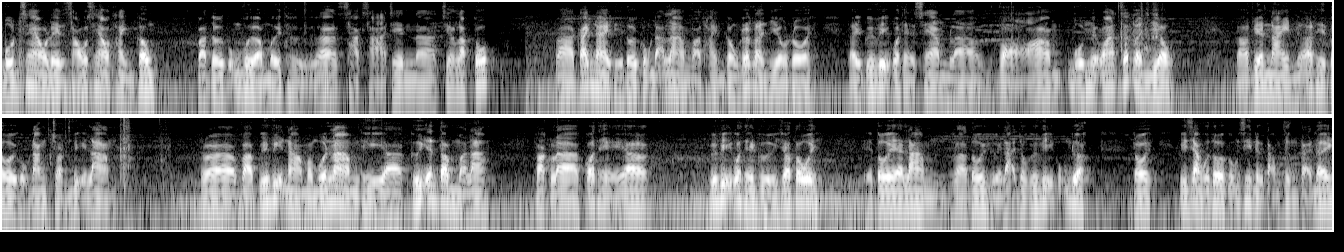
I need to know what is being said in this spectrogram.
4 cell lên 6 cell thành công. Và tôi cũng vừa mới thử sạc xả trên chiếc laptop và cách này thì tôi cũng đã làm và thành công rất là nhiều rồi. Đây quý vị có thể xem là vỏ 40W rất là nhiều. Và viên này nữa thì tôi cũng đang chuẩn bị làm. Và, và quý vị nào mà muốn làm thì à, cứ yên tâm mà làm. Hoặc là có thể à, quý vị có thể gửi cho tôi để tôi à, làm và tôi gửi lại cho quý vị cũng được. Rồi, video của tôi cũng xin được tạm dừng tại đây.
